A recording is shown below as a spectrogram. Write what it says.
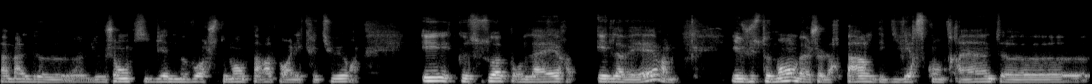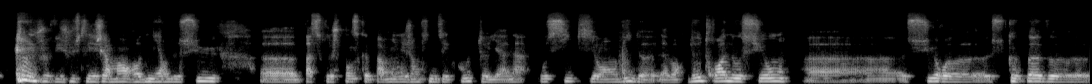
pas mal de, gens qui viennent me voir justement par rapport à l'écriture, et que ce soit pour de l'AR et de la VR. Et justement, ben, je leur parle des diverses contraintes. Euh, je vais juste légèrement revenir dessus euh, parce que je pense que parmi les gens qui nous écoutent, il y en a aussi qui ont envie d'avoir deux, trois notions euh, sur ce que peuvent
